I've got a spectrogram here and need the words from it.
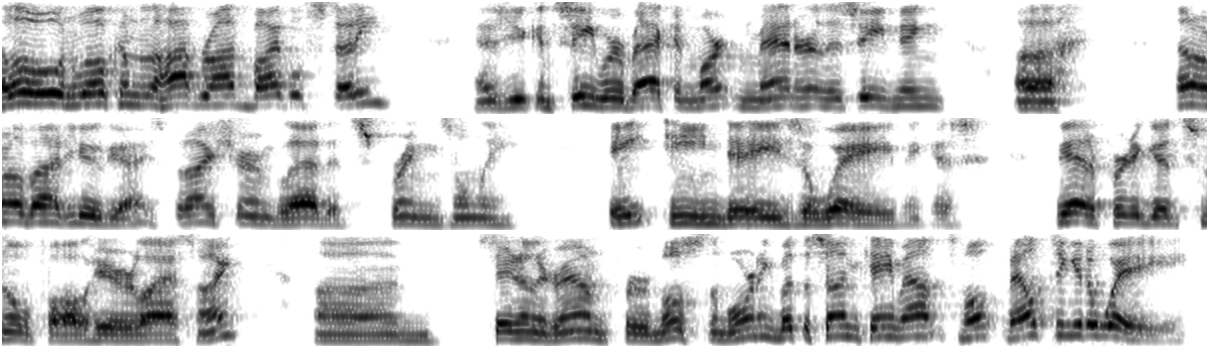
Hello and welcome to the Hot Rod Bible Study. As you can see, we're back in Martin Manor this evening. Uh, I don't know about you guys, but I sure am glad that spring's only 18 days away because we had a pretty good snowfall here last night. Um, stayed on the ground for most of the morning, but the sun came out, it's melting it away.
